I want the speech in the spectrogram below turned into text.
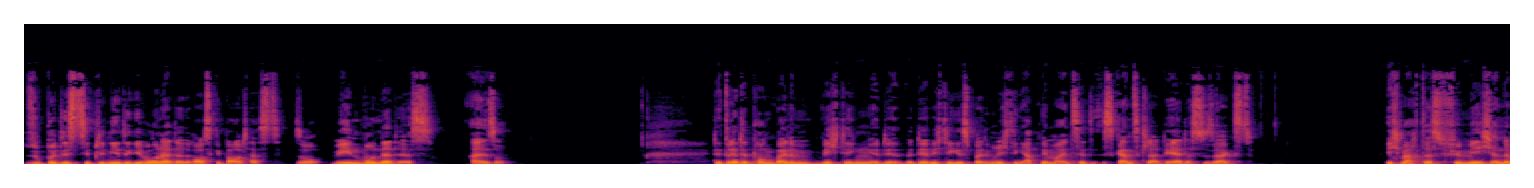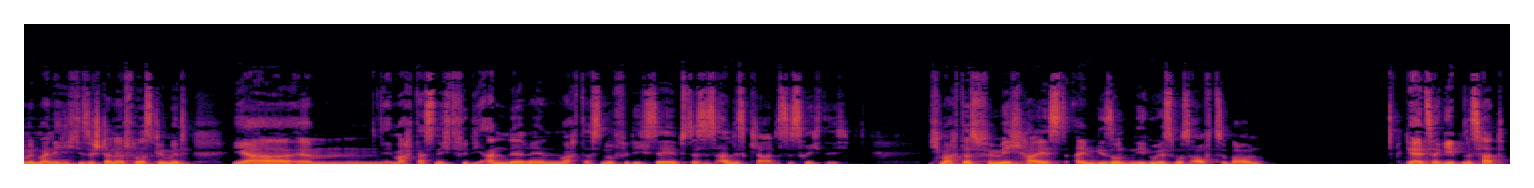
super disziplinierte Gewohnheit daraus gebaut hast. So, wen wundert es? Also. Der dritte Punkt bei einem wichtigen, der, der wichtig ist bei dem richtigen Abnehmen-Mindset, ist ganz klar der, dass du sagst, ich mache das für mich und damit meine ich nicht diese Standardfloskel mit, ja, ähm, mach das nicht für die anderen, mach das nur für dich selbst. Das ist alles klar, das ist richtig. Ich mache das für mich heißt, einen gesunden Egoismus aufzubauen, der als Ergebnis hat,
